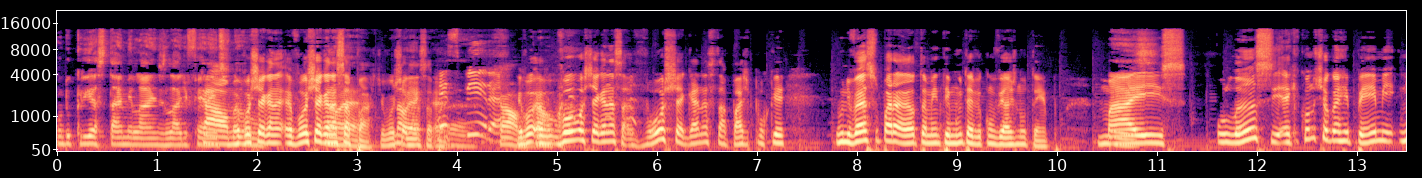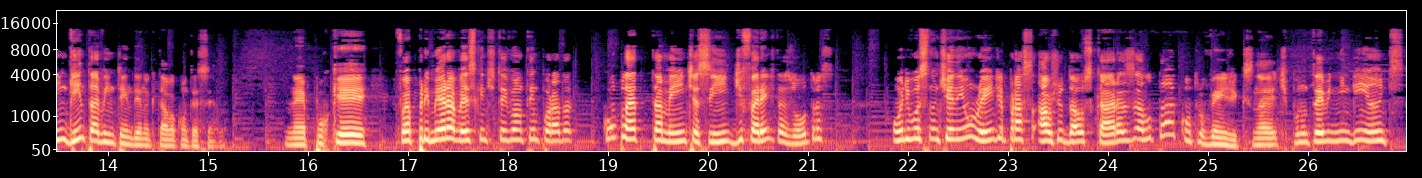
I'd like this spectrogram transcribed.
quando cria as timelines lá diferentes. Calma, eu no- vou chegar, eu vou chegar Não, nessa é. parte. Eu vou Não, chegar é- nessa é- parte. Respira! Calma, Eu vou, eu calma. vou, vou chegar nessa, vou chegar nessa parte porque o universo paralelo também tem muito a ver com viagem no tempo. Mas o lance é que quando chegou a RPM, ninguém tava entendendo o que tava acontecendo, né? Porque foi a primeira vez que a gente teve uma temporada completamente assim diferente das outras, onde você não tinha nenhum Ranger pra ajudar os caras a lutar contra o Vengix, né? Tipo, não teve ninguém antes.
